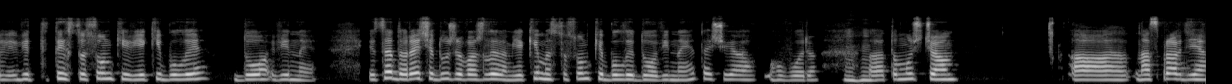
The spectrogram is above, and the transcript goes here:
від тих стосунків, які були до війни. І це, до речі, дуже важливим, якими стосунки були до війни, те, що я говорю. Е, тому що насправді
